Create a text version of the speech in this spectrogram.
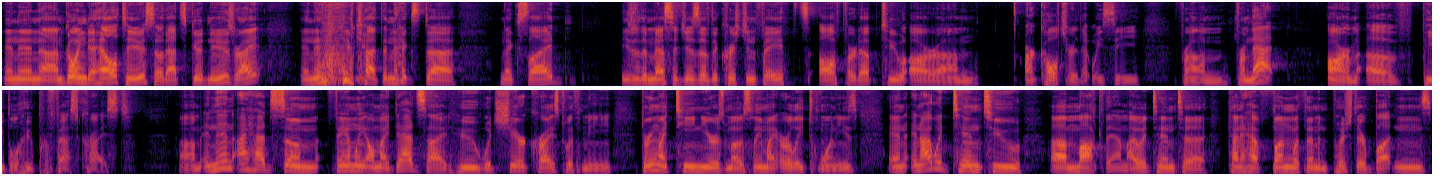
And then uh, I'm going to hell too, so that's good news, right? And then we've got the next uh, next slide. These are the messages of the Christian faith offered up to our, um, our culture that we see from, from that arm of people who profess Christ. Um, and then I had some family on my dad's side who would share Christ with me during my teen years, mostly my early 20s. And, and I would tend to uh, mock them. I would tend to kind of have fun with them and push their buttons.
